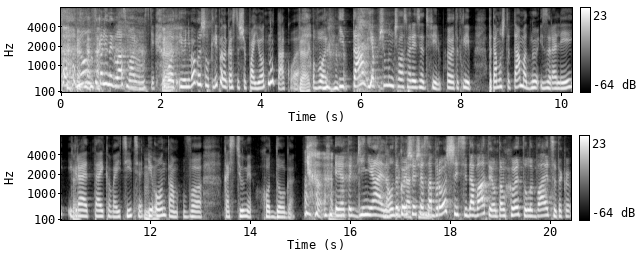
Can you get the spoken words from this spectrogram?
ну он «Соколиный глаз» марвеловский. Вот, и у него вышел клип, он, оказывается, еще поет, ну, такое. Так. Вот, и там, я почему начала смотреть этот фильм, э, этот клип? Потому что там одну из ролей играет Тайка Вайтити, и он там в костюме хот-дога. И это гениально. Ну, Он такой еще сейчас да. обросший, седоватый, он там ходит, улыбается, такой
